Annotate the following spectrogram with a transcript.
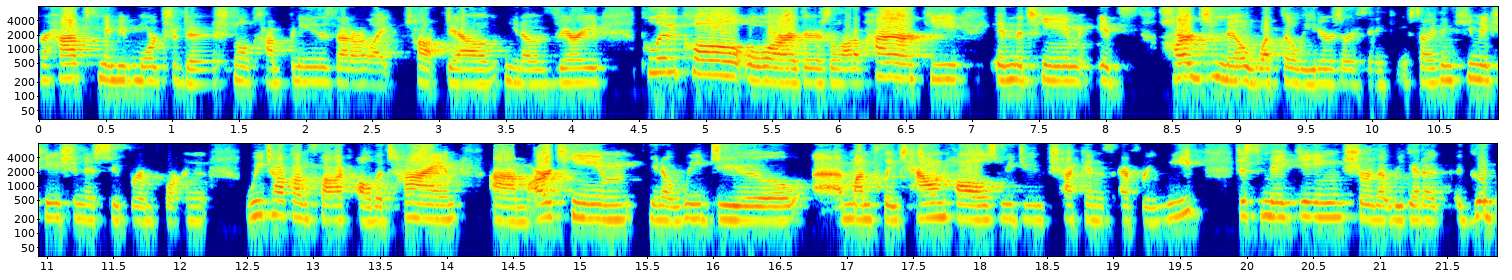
perhaps maybe more traditional companies that are like top down you know very political or there's a lot of hierarchy in the team it's hard to know what the leaders are thinking. So i think communication is super important. We talk on slack all the time. Um, our team you know we do uh, monthly town halls. We do check-ins every week just making sure that we get a, a good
